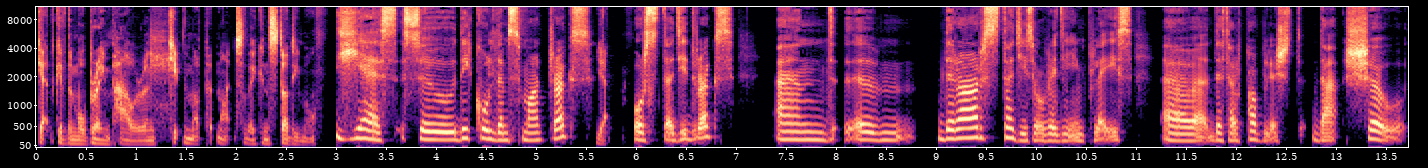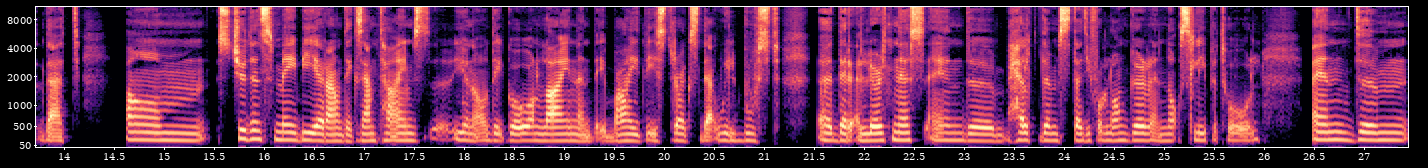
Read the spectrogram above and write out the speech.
get give them more brain power and keep them up at night so they can study more? Yes. So they call them smart drugs Yeah. or study drugs. And um, there are studies already in place uh, that are published that show that um, students maybe around exam times, uh, you know, they go online and they buy these drugs that will boost uh, their alertness and uh, help them study for longer and not sleep at all. And um,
